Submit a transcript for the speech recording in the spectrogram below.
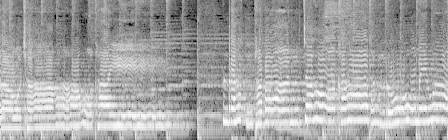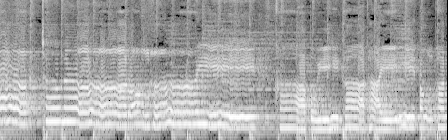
เราชาวไทย รัฐบาลเจ้าข้าท่านรู้ ค่าปุ๋ยค่าไทยต้องพัน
